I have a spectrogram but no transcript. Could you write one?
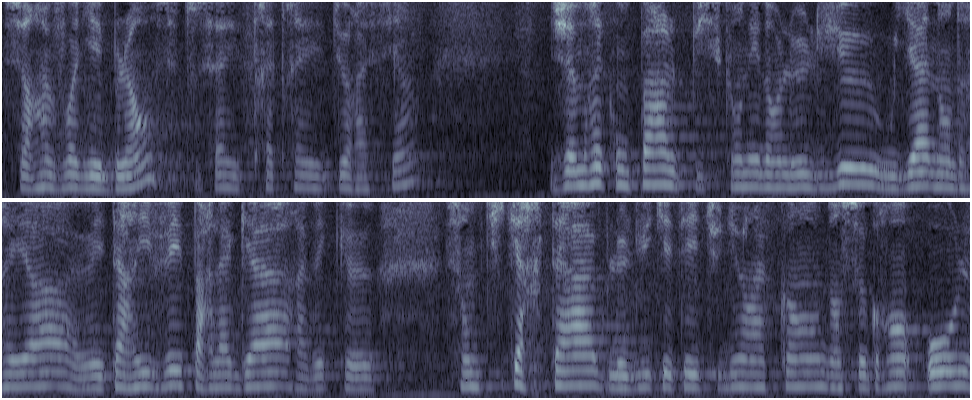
sur un voilier blanc. Tout ça est très très durassien. J'aimerais qu'on parle, puisqu'on est dans le lieu où Yann Andrea est arrivé par la gare avec son petit cartable, lui qui était étudiant à Caen, dans ce grand hall.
